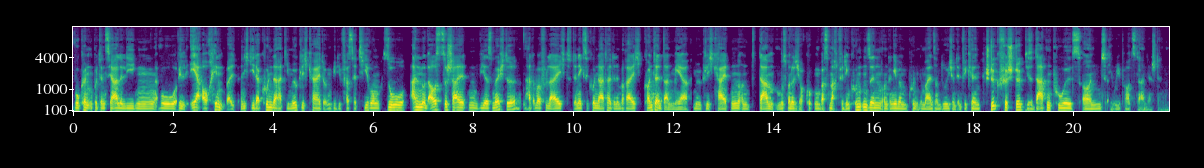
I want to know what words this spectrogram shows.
wo könnten Potenziale liegen, wo will er auch hin, weil nicht jeder Kunde hat die Möglichkeit, irgendwie die Facettierung so an- und auszuschalten, wie er es möchte, hat aber vielleicht, der nächste Kunde hat halt in dem Bereich Content dann mehr Möglichkeiten und da muss man natürlich auch gucken, was macht für den Kunden Sinn und dann gehen wir mit dem Kunden gemeinsam durch und entwickeln Stück für Stück diese Datenpools und die Reports da an der Stelle.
